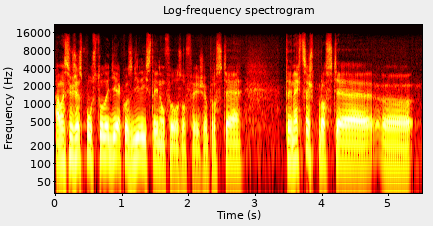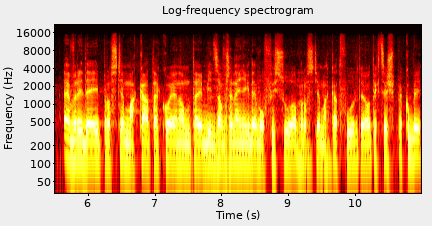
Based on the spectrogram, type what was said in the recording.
a myslím, že spoustu lidí jako sdílí stejnou filozofii, že prostě ty nechceš prostě uh, everyday prostě makat, jako jenom tady být zavřený někde v ofisu a prostě makat furt, jo? ty chceš jakoby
